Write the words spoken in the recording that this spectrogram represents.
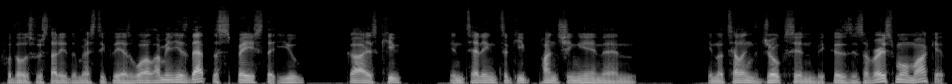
for those who study domestically as well. I mean, is that the space that you guys keep intending to keep punching in and you know telling the jokes in because it's a very small market.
